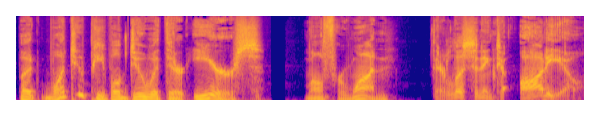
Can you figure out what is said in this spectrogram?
But what do people do with their ears? Well, for one, they're listening to audio.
